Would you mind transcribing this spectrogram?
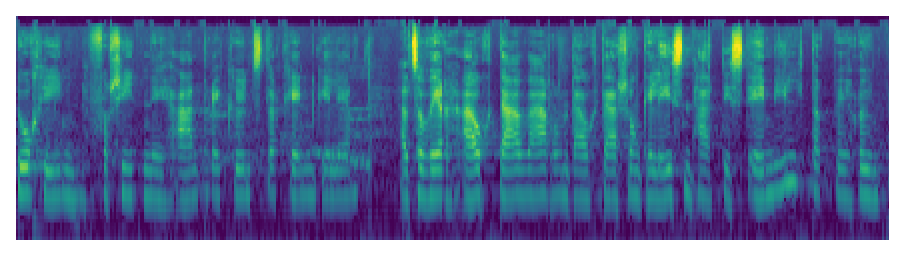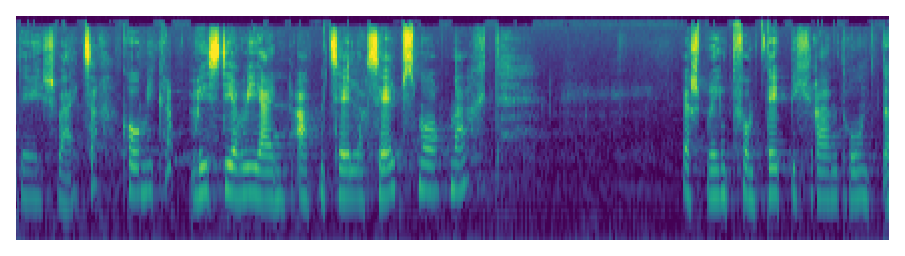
durch ihn verschiedene andere Künstler kennengelernt. Also wer auch da war und auch da schon gelesen hat, ist Emil, der berühmte Schweizer Komiker. Wisst ihr, wie ein Appenzeller Selbstmord macht? Er springt vom Teppichrand runter.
